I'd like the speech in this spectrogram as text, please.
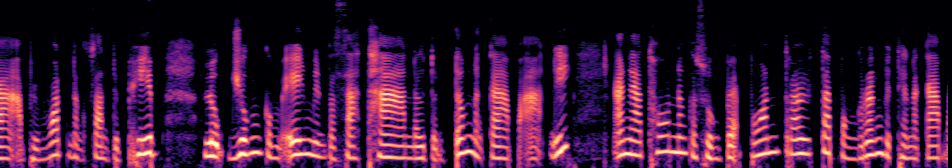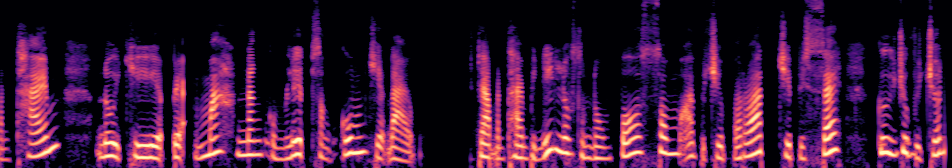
ការអភិវឌ្ឍនិងសន្តិភាព លោកយងកំឯងមានប្រសាសន៍ថានៅទន្ទឹមនឹងការផ្អាកនេះអាជ្ញាធរនិងក្រសួងពាក់ព័ន្ធត្រូវតែពង្រឹងវិធានការបន្ថែម ដូចជាពាក់ម៉ាស់និងគម្លាតសង្គមជាដើមជាបន្ថែមពីនេះលោកសំណុំពោសុំឲ្យប្រជាពលរដ្ឋជាពិសេសគឺយុវជន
